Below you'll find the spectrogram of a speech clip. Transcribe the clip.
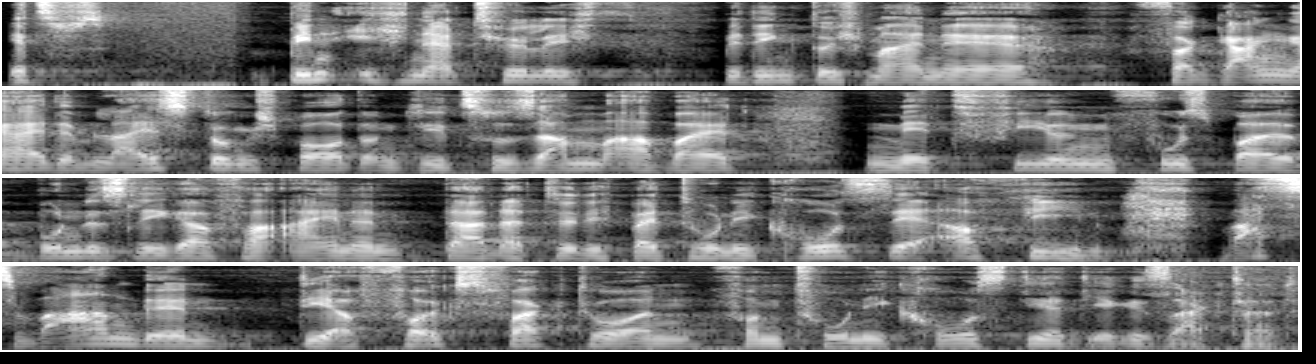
Jetzt bin ich natürlich bedingt durch meine Vergangenheit im Leistungssport und die Zusammenarbeit mit vielen Fußball-Bundesliga-Vereinen da natürlich bei Toni Kroos sehr affin. Was waren denn die Erfolgsfaktoren von Toni Kroos, die er dir gesagt hat?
